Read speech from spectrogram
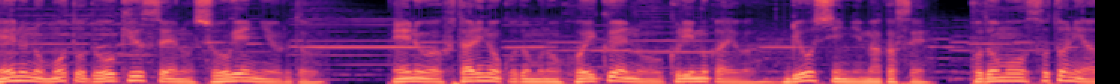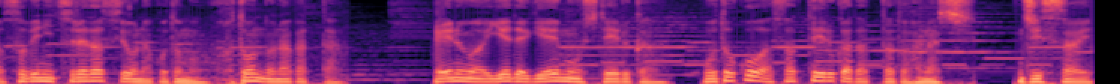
N の元同級生の証言によると、N は二人の子供の保育園の送り迎えは両親に任せ、子供を外に遊びに連れ出すようなこともほとんどなかった。N は家でゲームをしているか、男を漁っているかだったと話し、実際、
